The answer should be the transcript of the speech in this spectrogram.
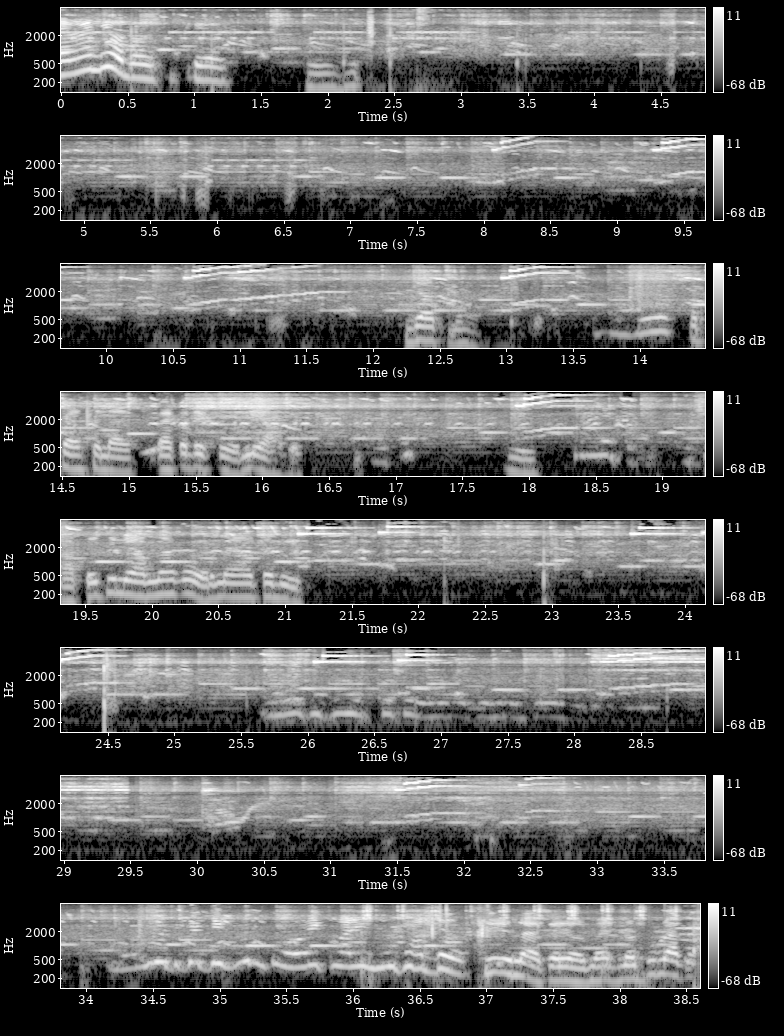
Enemy or those here? हैं -hmm. जा अपना पचास से लाए पैकेट एक और ले आवे आते जी ले आना को और मैं आते भी થોડીક વાળી હું જાતો કે લાગે યાર મેં લડુ લાગે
